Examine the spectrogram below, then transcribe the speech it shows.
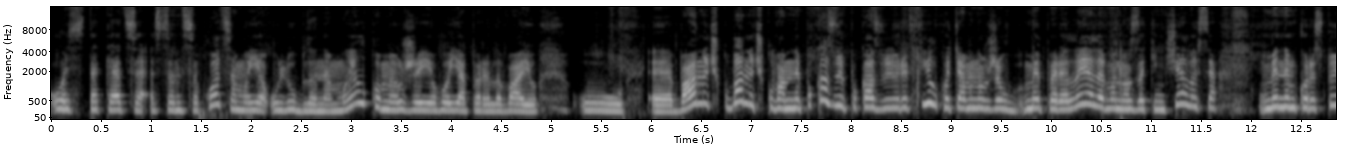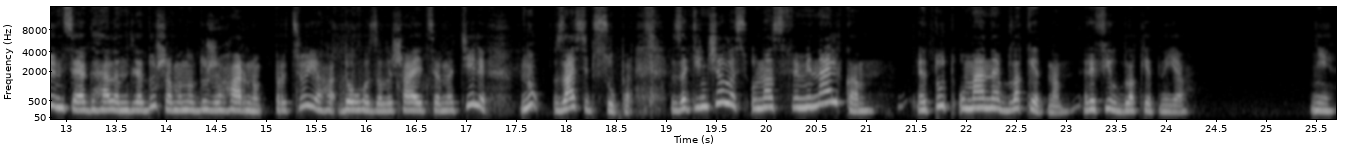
ось таке це есенсико, це моє улюблене милко. Ми вже його я переливаю у е, баночку. Баночку вам не показую, показую рефіл, хоча воно вже ми перелили, воно закінчилося. Ми ним користуємося як гелем для душа, воно дуже гарно працює, довго залишається на тілі. Ну, засіб супер. Закінчилась у нас фемінелька. Тут у мене блакитна. Рефіл блакитний я. Ні.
